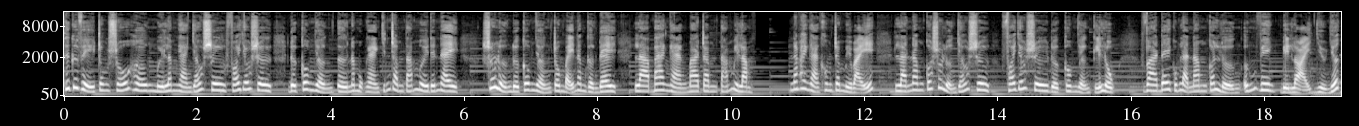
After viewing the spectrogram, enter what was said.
Thưa quý vị, trong số hơn 15.000 giáo sư, phó giáo sư được công nhận từ năm 1980 đến nay, số lượng được công nhận trong 7 năm gần đây là 3.385. Năm 2017 là năm có số lượng giáo sư, phó giáo sư được công nhận kỷ lục và đây cũng là năm có lượng ứng viên bị loại nhiều nhất.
